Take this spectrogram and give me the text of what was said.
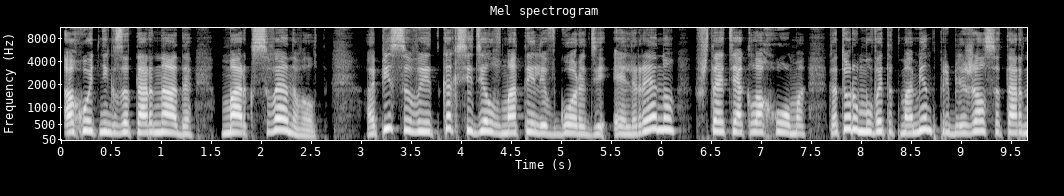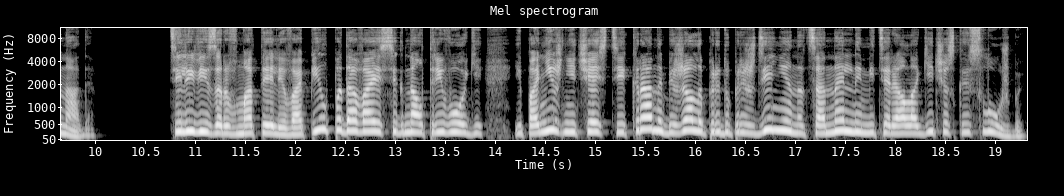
охотник за торнадо Марк Свенволд описывает, как сидел в мотеле в городе Эль-Рено в штате Оклахома, которому в этот момент приближался торнадо. Телевизор в мотеле вопил, подавая сигнал тревоги, и по нижней части экрана бежало предупреждение Национальной метеорологической службы.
